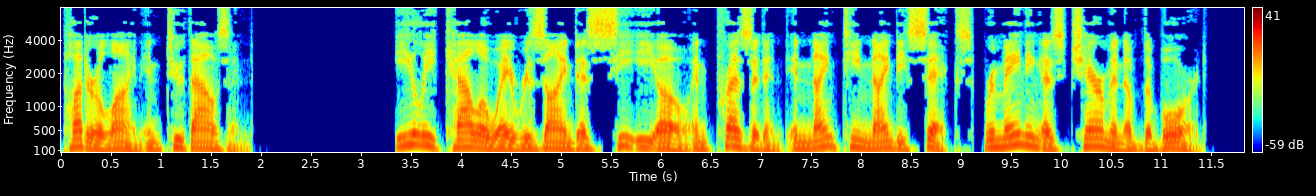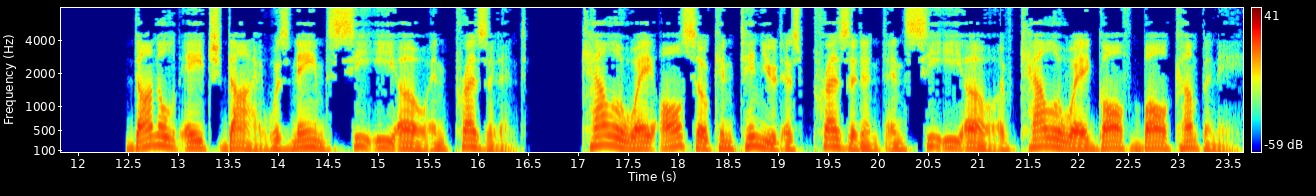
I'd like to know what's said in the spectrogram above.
putter line in 2000. Ely Callaway resigned as CEO and president in 1996, remaining as chairman of the board. Donald H. Dye was named CEO and president. Callaway also continued as president and CEO of Callaway Golf Ball Company.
